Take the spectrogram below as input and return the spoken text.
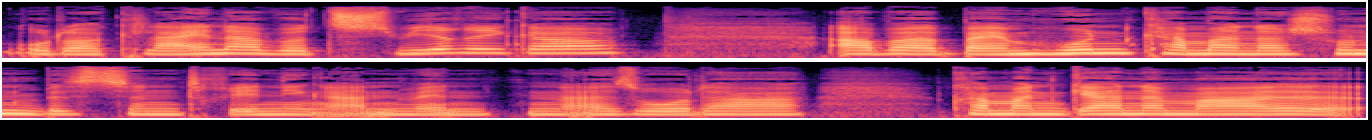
oder kleiner wird's schwieriger, aber beim Hund kann man da schon ein bisschen Training anwenden. Also da kann man gerne mal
